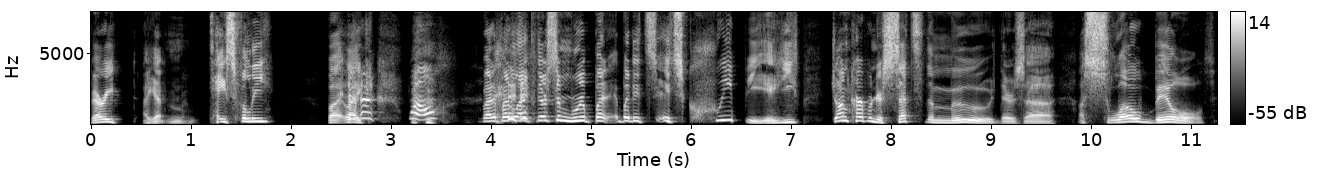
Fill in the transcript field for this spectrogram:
very I get mm, tastefully, but like well, but but like there's some real but but it's it's creepy. He, John Carpenter sets the mood. There's a a slow build.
